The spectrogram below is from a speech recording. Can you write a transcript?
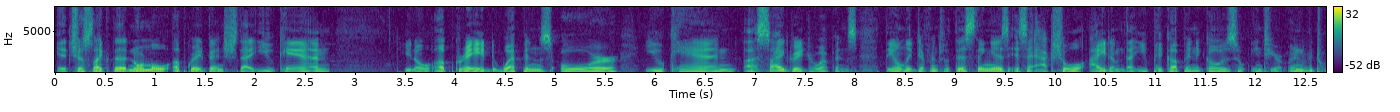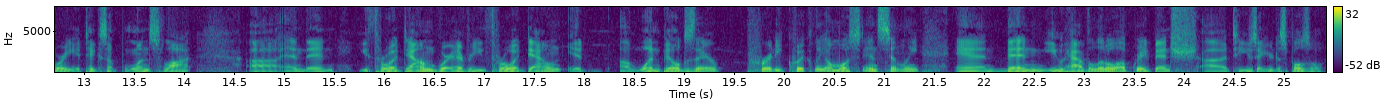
it's just like the normal upgrade bench that you can you know upgrade weapons or you can uh, side grade your weapons. The only difference with this thing is it's an actual item that you pick up and it goes into your inventory. It takes up one slot uh, and then you throw it down. Wherever you throw it down it uh, one builds there pretty quickly almost instantly and then you have a little upgrade bench uh, to use at your disposal.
